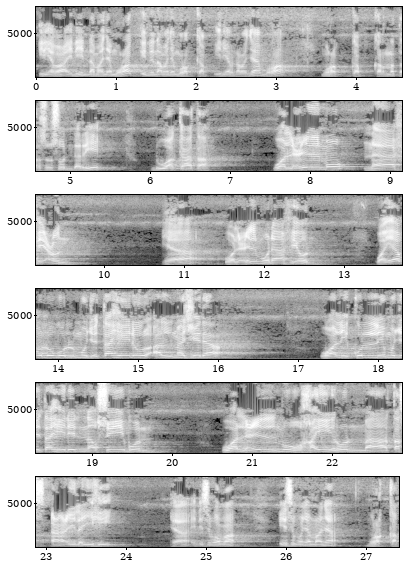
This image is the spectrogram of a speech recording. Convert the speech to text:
Ini apa? Ini namanya murak, ini namanya murakkab. Ini namanya murak, murakkab karena tersusun dari dua kata. Wal ilmu nafi'un. Ya, wal ilmu nafi'un wa yablughul mujtahidu al majda wa likulli mujtahidin nasibun wal ilmu khairun ma tas'a ilaihi ya ini semua Pak ini semuanya namanya murakkab.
